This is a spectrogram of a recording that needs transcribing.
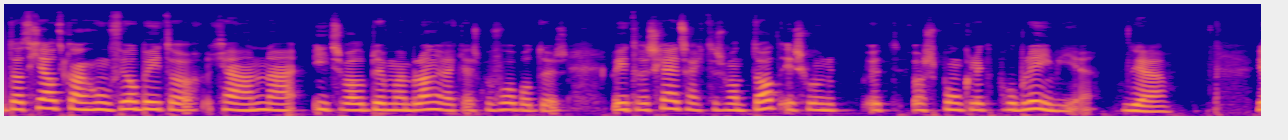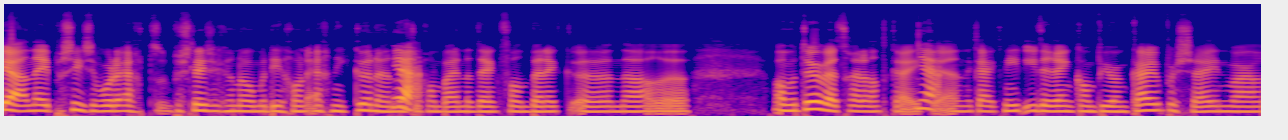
Dat geld kan gewoon veel beter gaan naar iets wat op dit moment belangrijk is. Bijvoorbeeld dus betere scheidsrechters. Want dat is gewoon het, het oorspronkelijke probleem hier. Ja. Ja, nee, precies. Er worden echt beslissingen genomen die gewoon echt niet kunnen. En Ja. Dat je gewoon bijna denkt van, ben ik eh, naar eh, amateurwedstrijden aan het kijken? Ja. En kijk, niet iedereen kan Björn Kuipers zijn, maar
